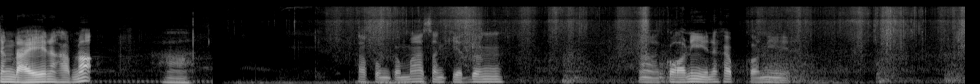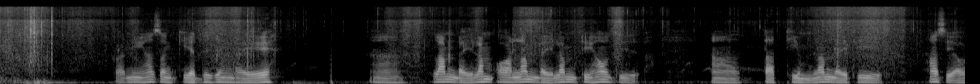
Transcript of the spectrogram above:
จังไดนะครับเนาะอ่า ครับผมก็มาสังเกตเบื้องอ่าก่อนนี้นะครับก่อนนี้ก่อนนี้เขาสังเกตได้ยังไงอ่าลำใดลำอ่อนลำใดลำที่เขาสิอ่าตัดถิ่มลำใดที่เขาสิเอา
